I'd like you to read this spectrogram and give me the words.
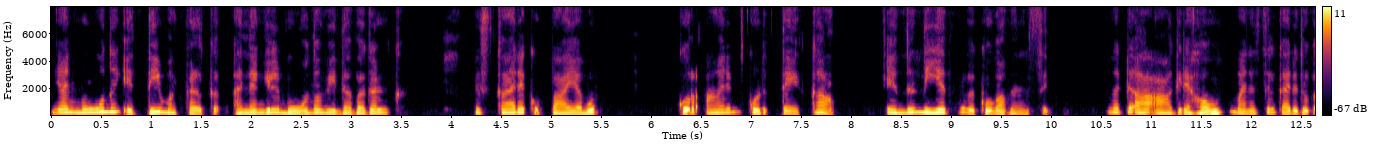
ഞാൻ മൂന്ന് എത്തി മക്കൾക്ക് അല്ലെങ്കിൽ മൂന്ന് വിധവകൾക്ക് നിസ്കാര കുപ്പായവും ഖുർആാനും കൊടുത്തേക്കാം എന്ന് നിയത്ത് വെക്കുക മനസ്സിൽ. എന്നിട്ട് ആ ആഗ്രഹവും മനസ്സിൽ കരുതുക.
